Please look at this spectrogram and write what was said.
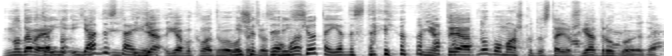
ну давай. Одну, я достаю. Я, я выкладываю Миша, вот эти вот бумажки. А я достаю. Нет, ты одну бумажку достаешь, я другую, да.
